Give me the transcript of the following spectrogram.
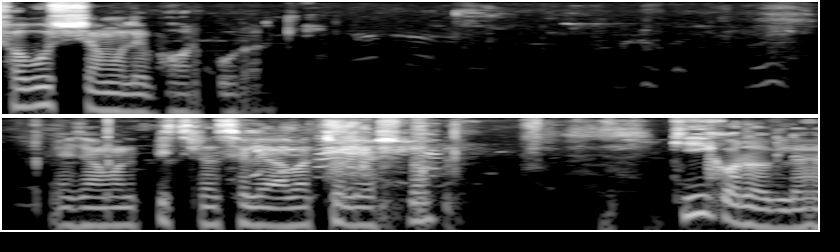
সবুজ শ্যামলে ভরপুর আর কি। এই যে আমাদের পিছলা ছেলে আবার চলে আসলো। কি করো ওগুলা?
